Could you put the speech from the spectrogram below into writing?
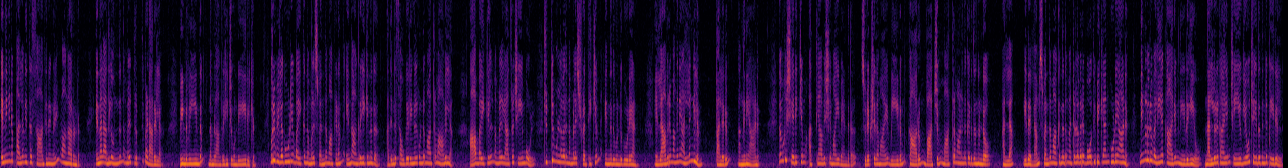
എന്നിങ്ങനെ പലവിധ സാധനങ്ങൾ വാങ്ങാറുണ്ട്. എന്നാൽ അതിലൊന്നും നമ്മൾ തൃപ്തിപ്പെടാറില്ല. വീണ്ടും വീണ്ടും നമ്മൾ ആഗ്രഹിച്ചുകൊണ്ടേയിരിക്കും. ഒരു വില കൂടിയ ബൈക്ക് നമ്മൾ സ്വന്തമാക്കണം എന്ന് ആഗ്രഹിക്കുന്നത് അതിന്റെ സൗകര്യങ്ങൾ കൊണ്ട് മാത്രമാവില്ല. ആ ബൈക്കിൽ നമ്മൾ യാത്ര ചെയ്യുമ്പോൾ ചുറ്റുമുള്ളവർ നമ്മളെ ശ്രദ്ധിക്കും എന്നതുകൊണ്ട് കൂടെയാണ്. എല്ലാവരും അങ്ങനെ അല്ലെങ്കിലും പലരും അങ്ങനെയാണ്. നമുക്ക് ശരിക്കും അത്യാവശ്യമായി വേണ്ടത് സുരക്ഷിതമായ വീടും കാറും വാച്ചും മാത്രമാണെന്ന് കരുതുന്നുണ്ടോ? അല്ല ഇതെല്ലാം സ്വന്തമാക്കുന്നത് മറ്റുള്ളവരെ ബോധിപ്പിക്കാൻ കൂടെയാണ്. നിങ്ങളൊരു വലിയ കാര്യം നേടുകയോ നല്ലൊരു കാര്യം ചെയ്യുകയോ ചെയ്തതിന്റെ പേരിൽ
